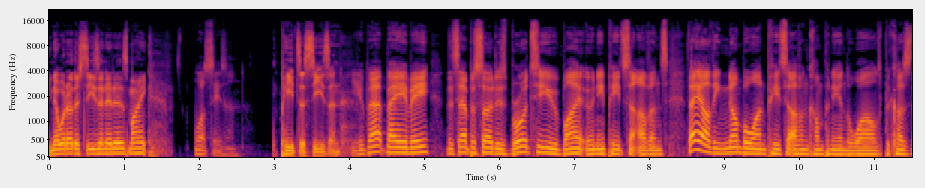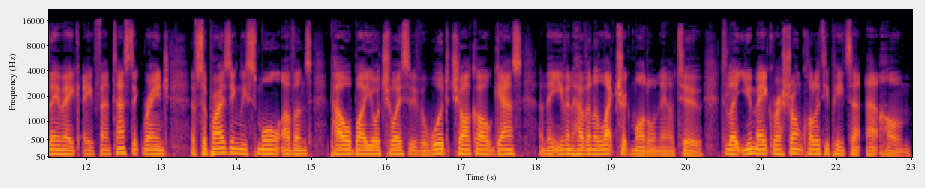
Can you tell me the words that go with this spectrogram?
You know what other season it is, Mike? What season? Pizza season. You bet, baby. This episode is brought to you by Ooni Pizza Ovens. They are the number one pizza oven company in the world because they make a fantastic range of surprisingly small ovens powered by your choice of either wood, charcoal, gas, and they even have an electric model now too to let you make restaurant quality pizza at home.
